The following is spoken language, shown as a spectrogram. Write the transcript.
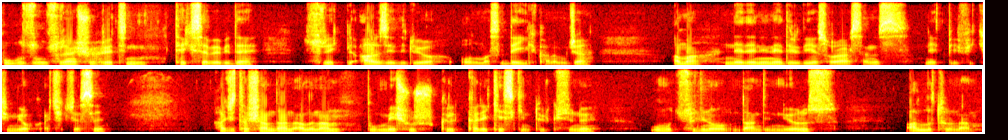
Bu uzun süren şöhretin tek sebebi de sürekli arz ediliyor olması değil kanımca. Ama nedeni nedir diye sorarsanız net bir fikrim yok açıkçası. Hacı Taşan'dan alınan bu meşhur Kırıkkale Keskin türküsünü Umut Sülünoğlu'ndan dinliyoruz. Allı Turnam.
